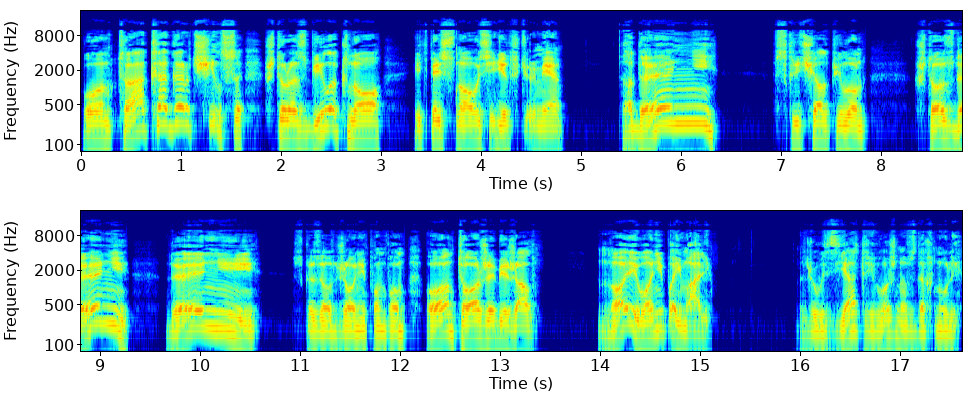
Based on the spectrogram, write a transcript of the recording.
Он так огорчился, что разбил окно, и теперь снова сидит в тюрьме. — А Дэнни! — вскричал Пилон — «Что с Дэнни?» «Дэнни!» — сказал Джонни Помпом. «Он тоже бежал, но его не поймали». Друзья тревожно вздохнули.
